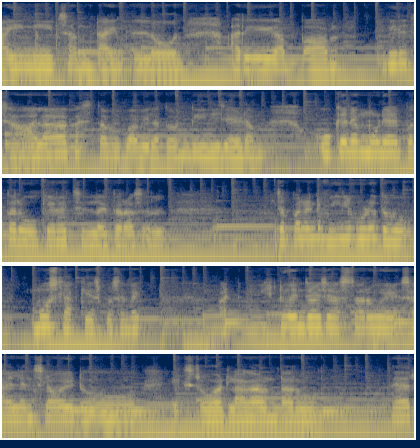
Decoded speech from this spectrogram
I need some time alone అరే అబ్బా వీళ్ళు చాలా కష్టం అబ్బా వీళ్ళతో డీల్ చేయడం. ఊకేనే మూడి అయిపోతారు ఊకేనే చిల్ అవుతారు అసలు చెప్పాలంటే వీళ్ళు కూడా though most luckiest person like but ఇటు ఎంజాయ్ చేస్తారు సైలెన్స్లో ఇటు ఎక్స్ట్రోవర్ట్ లాగా ఉంటారు. They are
